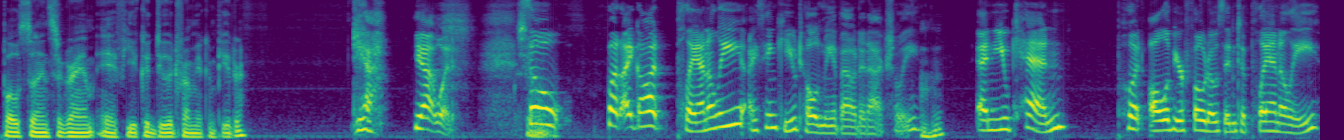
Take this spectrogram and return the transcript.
post on Instagram if you could do it from your computer? yeah, yeah, it would. So, but I got Planoly. I think you told me about it actually. And you can put all of your photos into Planoly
